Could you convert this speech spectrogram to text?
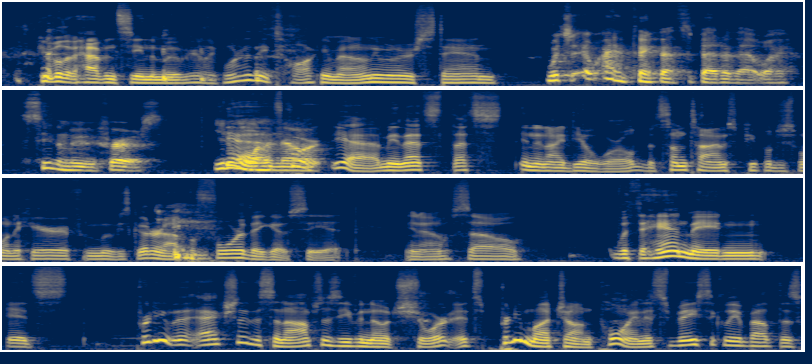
people that haven't seen the movie are like, "What are they talking about? I don't even understand." Which I think that's better that way. See the movie first. You don't yeah, want of to know. course. Yeah, I mean that's that's in an ideal world, but sometimes people just want to hear if a movie's good or not before they go see it. You know, so with The Handmaiden, it's pretty actually the synopsis, even though it's short, it's pretty much on point. It's basically about this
